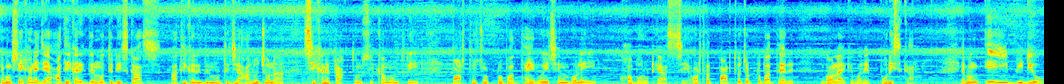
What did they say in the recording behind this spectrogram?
এবং সেখানে যে আধিকারিকদের মধ্যে ডিসকাস আধিকারিকদের মধ্যে যে আলোচনা, সেখানে প্রাক্তন শিক্ষামন্ত্রী পার্থ চট্টোপাধ্যায় রয়েছেন বলেই খবর উঠে আসছে। অর্থাৎ পার্থ চট্টোপাধ্যায়ের গলা একেবারে পরিষ্কার। এবং এই ভিডিও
